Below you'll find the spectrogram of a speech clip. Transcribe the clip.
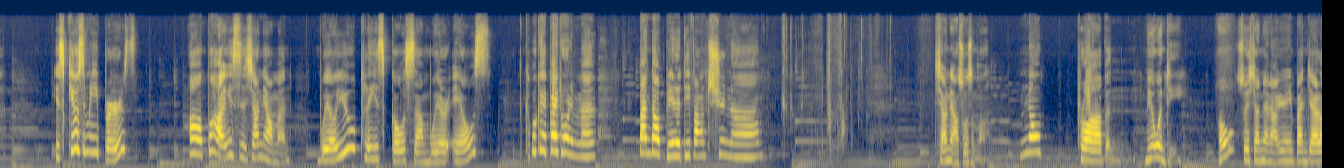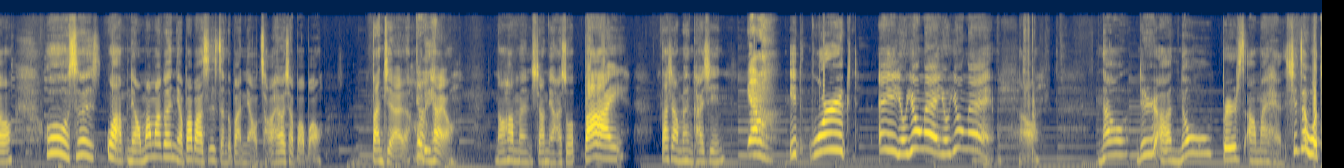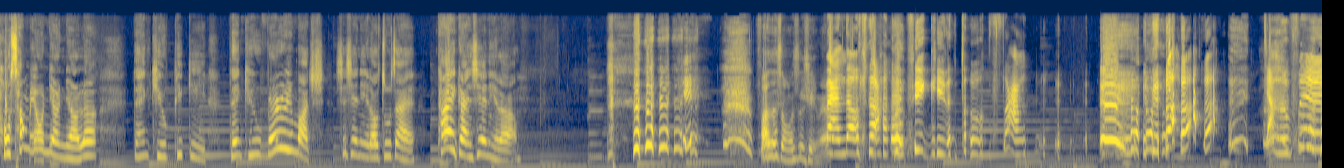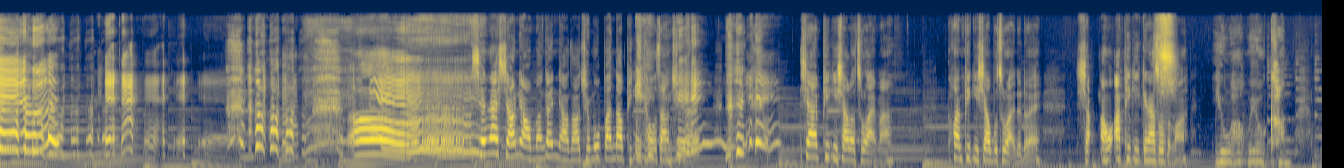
Excuse me, birds。哦，不好意思，小鸟们，Will you please go somewhere else？可不可以拜托你们搬到别的地方去呢？小鸟说什么？No problem，没有问题。哦，所以小鸟鸟愿意搬家喽。哦，所以哇，鸟妈妈跟鸟爸爸是整个把鸟巢还有小宝宝搬起来了，好厉害哦。然后他们小鸟还说 bye，大象们很开心。Yeah，it worked！哎，有用哎，有用哎。好，Now there are no birds on my head。现在我头上没有鸟鸟了。Thank you, Piggy. Thank you very much。谢谢你了，猪仔，太感谢你了。发生什么事情了？搬到他 Piggy 的头上，这样很废。哦，现在在小鸟们跟鸟巢全部搬到 Piggy 头上去了。现在 Piggy 笑得出来吗？换 Piggy 笑不出来，对不对？笑，然后啊 Piggy 跟他说什么？You are welcome，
